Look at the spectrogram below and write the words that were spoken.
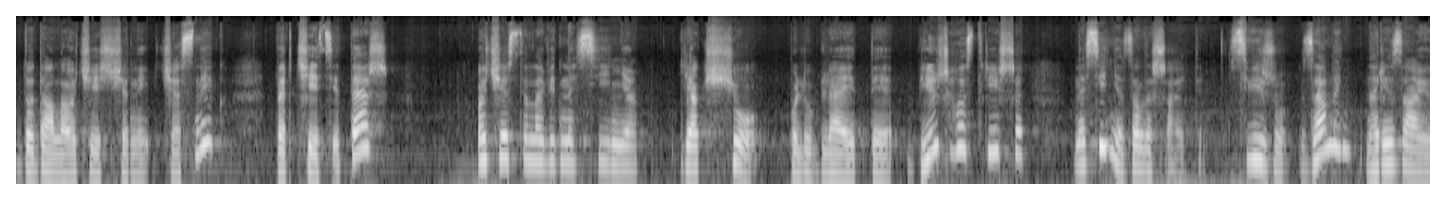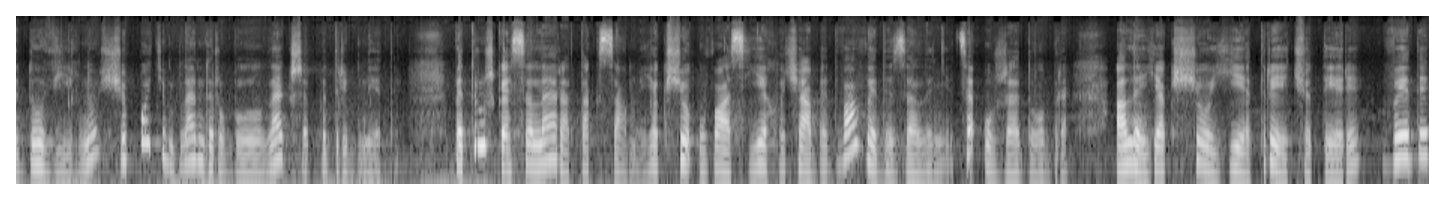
додала очищений часник, перчиці теж очистила від насіння. Якщо полюбляєте більш гостріше, насіння залишайте. Свіжу зелень нарізаю довільно, щоб потім блендеру було легше подрібнити. Петрушка і селера так само. Якщо у вас є хоча б два види зелені, це уже добре. Але якщо є 3-4 види,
